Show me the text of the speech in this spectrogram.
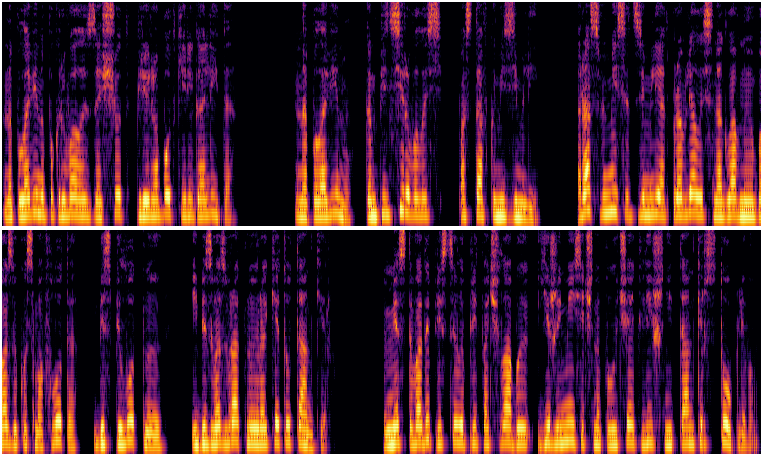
наполовину покрывалась за счет переработки реголита, наполовину компенсировалась поставками земли. Раз в месяц Земли отправлялась на главную базу космофлота беспилотную и безвозвратную ракету-танкер. Вместо воды Присцилла предпочла бы ежемесячно получать лишний танкер с топливом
